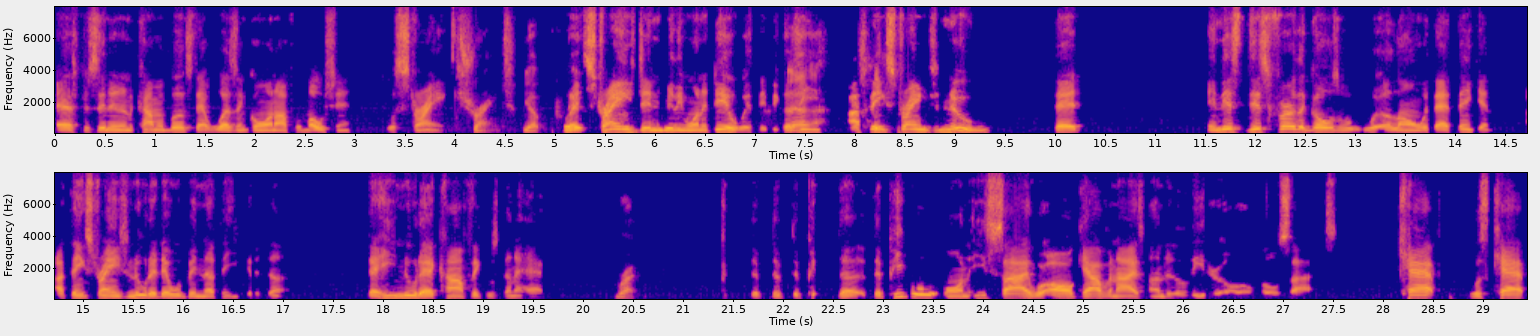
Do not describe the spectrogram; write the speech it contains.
as presented in the comic books that wasn't going off emotion was Strange. Strange. Yep. But Strange didn't really want to deal with it because yeah. he I think Strange knew that and this this further goes w- w- along with that thinking. I think Strange knew that there would be nothing he could have done. That he knew that conflict was going to happen. Right. The, the the, the the people on each side were all galvanized under the leader on both sides. Cap was Cap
